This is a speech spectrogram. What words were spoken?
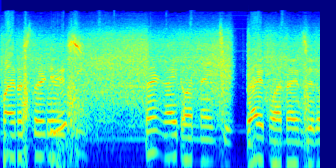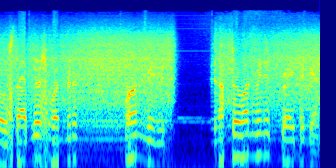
minus 30 is? Turn right 190. Right 190. Establish 1 minute. 1 minute. After 1 minute, right again.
